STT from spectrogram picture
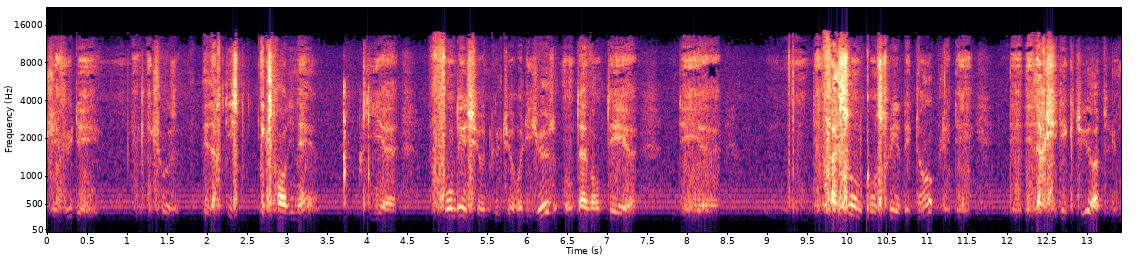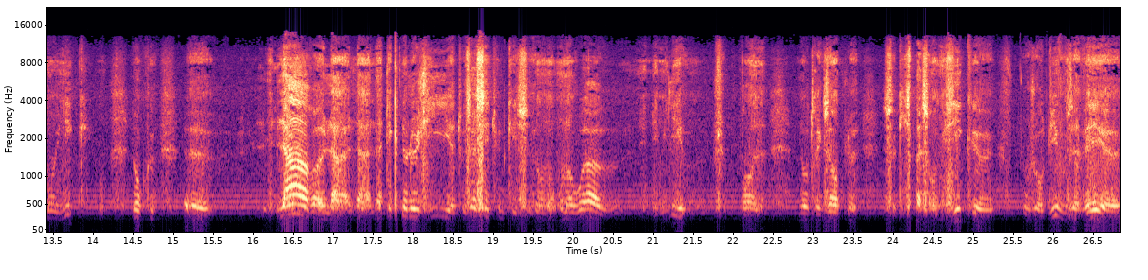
j'ai vu des, choses, des artistes extraordinaires qui, fondés sur une culture religieuse, ont inventé des, façons de construire des temples et des, architectures absolument uniques. Donc, l'art, la, technologie, tout ça, c'est une question. On, en voit des milliers. Je prends un autre exemple, ce qui se passe en musique. Euh, aujourd'hui, vous avez euh,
